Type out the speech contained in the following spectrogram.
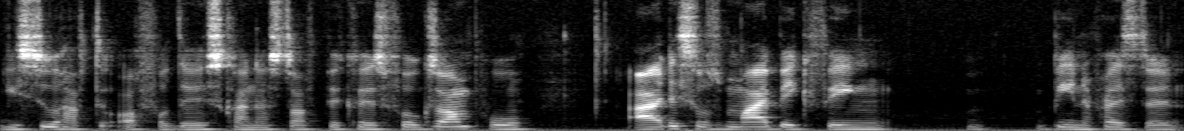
you still have to offer those kind of stuff because, for example, I this was my big thing being a president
